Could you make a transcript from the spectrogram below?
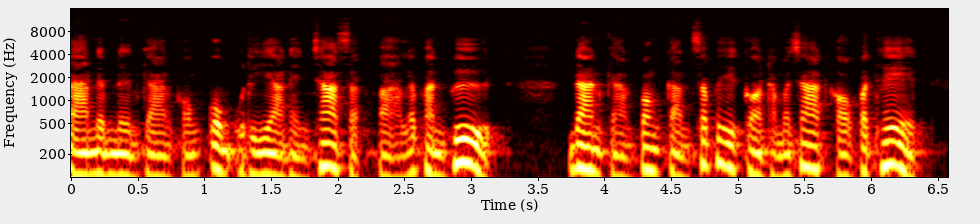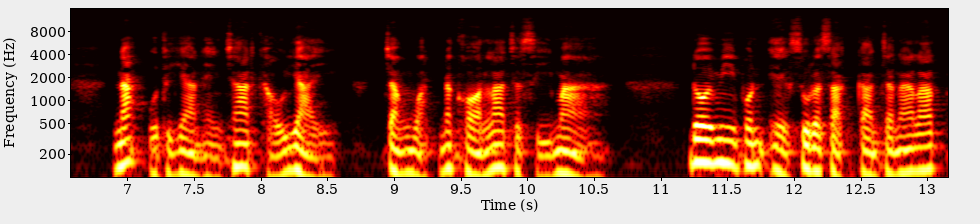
การดำเนินการของกรมอุทยานแห่งชาติสัตว์ป่าและพันธุ์พืช ด้านการป้องกันทรัพยากรธรรมชาติของประเทศ ณ อุทยานแห่งชาติเขาใหญ่ จังหวัดนครราชสีมา โดยมีพลเอกสุรศักดิ์การจนารัตน์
